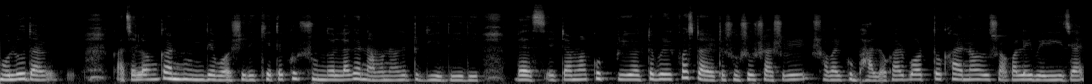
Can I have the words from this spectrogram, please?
হলুদ আর কাঁচা লঙ্কা আর নুন দিয়ে বসিয়ে দিই। খেতে খুব সুন্দর লাগে নামানোর আগে একটু ঘি দিয়ে দিই। ব্যাস, এটা আমার খুব প্রিয় একটা ব্রেকফাস্ট আর এটা শ্বশুর শাশুড়ি সবাই খুব ভালো খায়। বর তো খায় না, ও সকালেই বেরিয়ে যায়,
